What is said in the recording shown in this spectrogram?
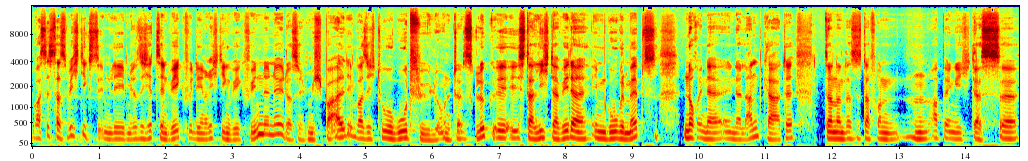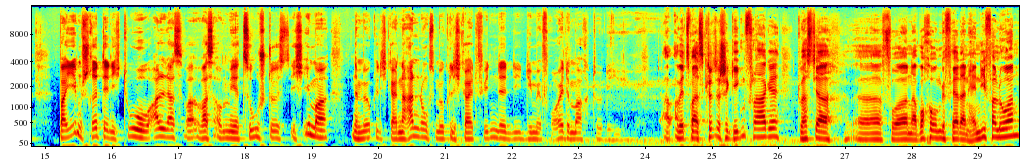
was ist das Wichtigste im Leben? Dass ich jetzt den Weg für den richtigen Weg finde? Nee, dass ich mich bei all dem, was ich tue, gut fühle. Und das Glück äh, ist da, liegt da weder im Google Maps noch in der, in der Landkarte sondern das ist davon hm, abhängig, dass äh, bei jedem Schritt, den ich tue, all das, was auf mir zustößt, ich immer eine Möglichkeit, eine Handlungsmöglichkeit finde, die, die mir Freude macht. Die aber jetzt mal als kritische Gegenfrage. Du hast ja äh, vor einer Woche ungefähr dein Handy verloren.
